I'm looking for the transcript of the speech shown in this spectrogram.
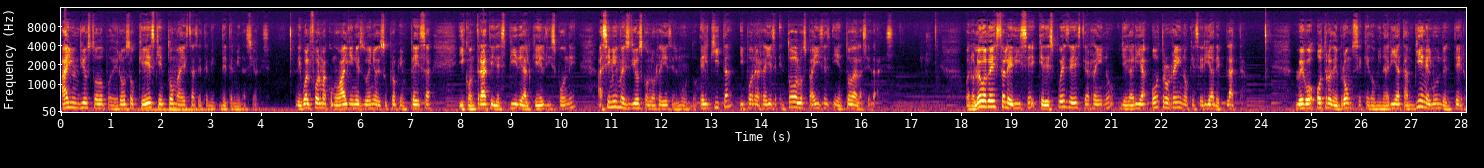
hay un Dios todopoderoso que es quien toma estas determinaciones. De igual forma como alguien es dueño de su propia empresa y contrata y despide al que él dispone, Asimismo es Dios con los reyes del mundo. Él quita y pone reyes en todos los países y en todas las edades. Bueno, luego de esto le dice que después de este reino llegaría otro reino que sería de plata. Luego otro de bronce que dominaría también el mundo entero.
